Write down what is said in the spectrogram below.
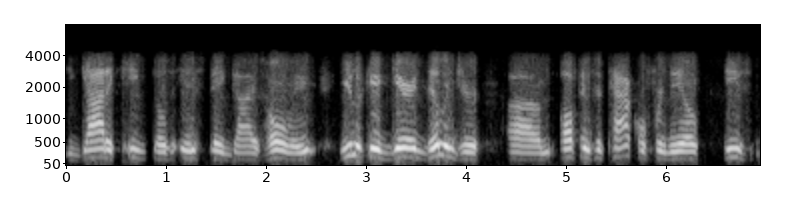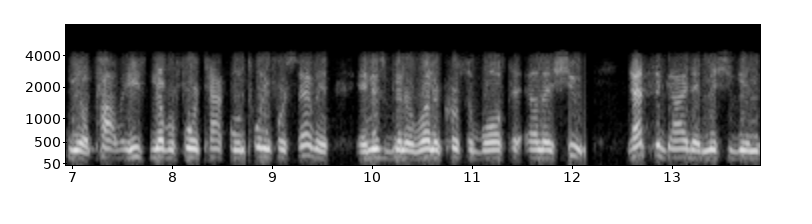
you got to keep those in-state guys home. And you look at Garrett Dellinger, um, offensive tackle for them. He's you know top. He's number four tackle in 24/7, and it's been a run of crystal balls to LSU. That's the guy that Michigan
